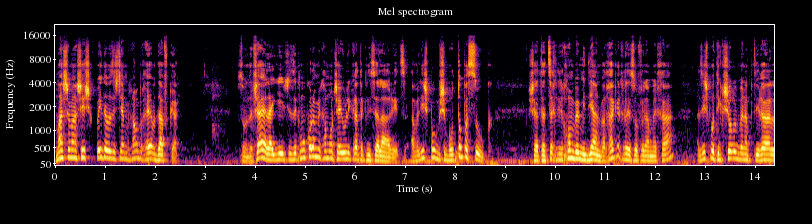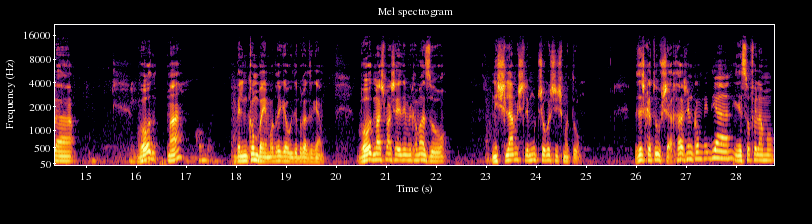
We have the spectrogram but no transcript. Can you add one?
מה שמה שיש קפידה בזה שתהיה מלחמה בחייו דווקא. זאת אומרת, אפשר היה להגיד שזה כמו כל המלחמות שהיו לקראת הכניסה לארץ, אבל יש פה שבאותו פסוק, שאתה צריך ללחום במדיין ואחר כך לאסוף אל עמך, אז יש פה תקשורת בין הפטירה ל... ועוד, מה? ולנקום בהם, עוד רגע הוא ידבר על זה גם. ועוד משמע שעל ידי מלחמה זו נשלם שלמות שורש נשמתו. וזה שכתוב שאחר שנקום מדיין יאסוף אל עמו.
